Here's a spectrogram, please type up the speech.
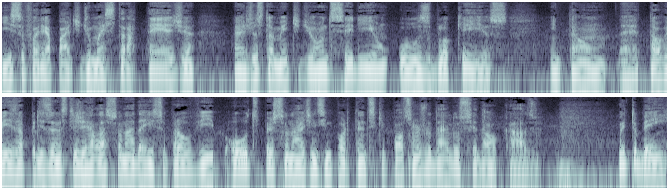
isso faria parte de uma estratégia é, justamente de onde seriam os bloqueios. Então, é, talvez a prisão esteja relacionada a isso para ouvir outros personagens importantes que possam ajudar a elucidar o caso. Muito bem.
